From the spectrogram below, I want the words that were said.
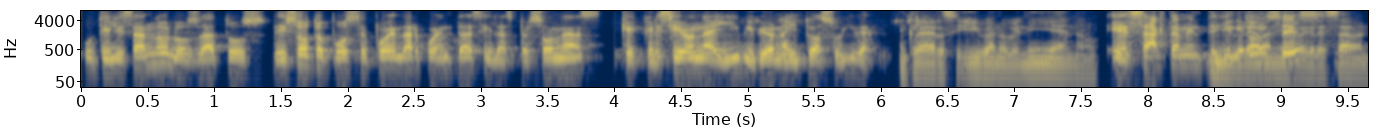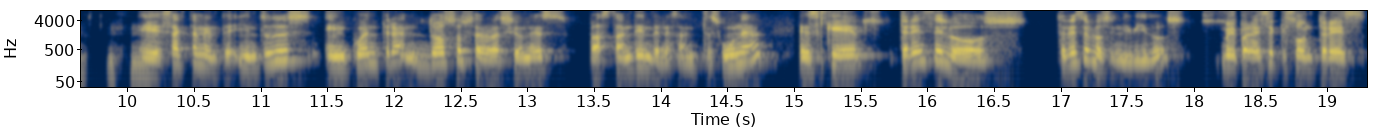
utilizando los datos de isótopos se pueden dar cuenta si las personas que crecieron ahí vivieron ahí toda su vida. Claro, si iban o venían o Exactamente. Y migraban y entonces, regresaban. Ujú. Exactamente. Y entonces encuentran dos observaciones bastante interesantes. Una es que tres de los, tres de los individuos, me parece que son tres,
